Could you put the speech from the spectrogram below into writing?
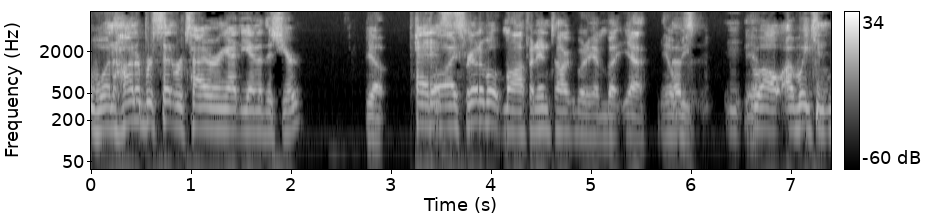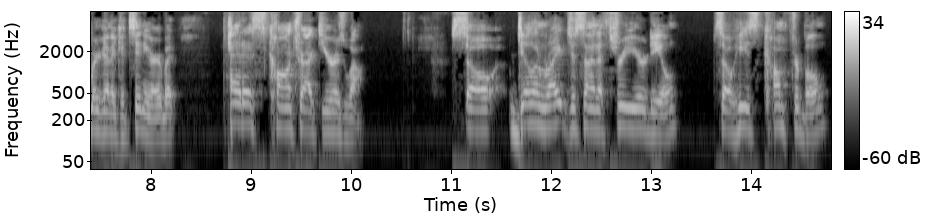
100% retiring at the end of this year. Yep. Pettis. Oh, I forgot about Moff. I didn't talk about him, but yeah, he'll be. That's- Well, uh, we can. We're going to continue here, but Pettis contract year as well. So Dylan Wright just signed a three-year deal, so he's comfortable.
